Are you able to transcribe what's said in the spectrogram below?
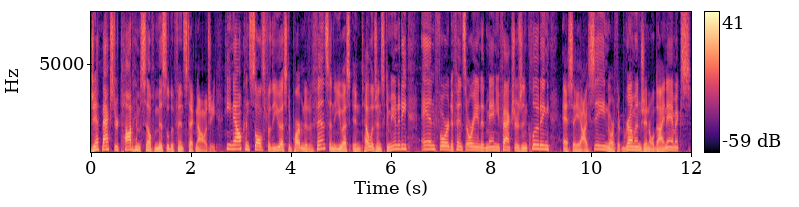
Jeff Baxter taught himself missile defense technology. He now consults for the U.S. Department of Defense and the U.S. intelligence community and for defense oriented manufacturers including SAIC, Northrop Grumman, General Dynamics.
